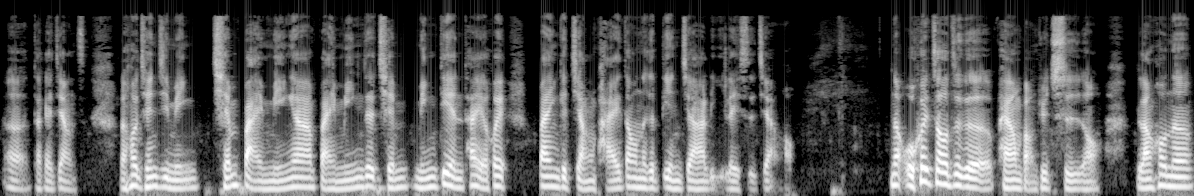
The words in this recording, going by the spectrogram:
呃，大概这样子。然后前几名、前百名啊，百名的前名店，他也会颁一个奖牌到那个店家里，类似这样哦。那我会照这个排行榜去吃哦。然后呢，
